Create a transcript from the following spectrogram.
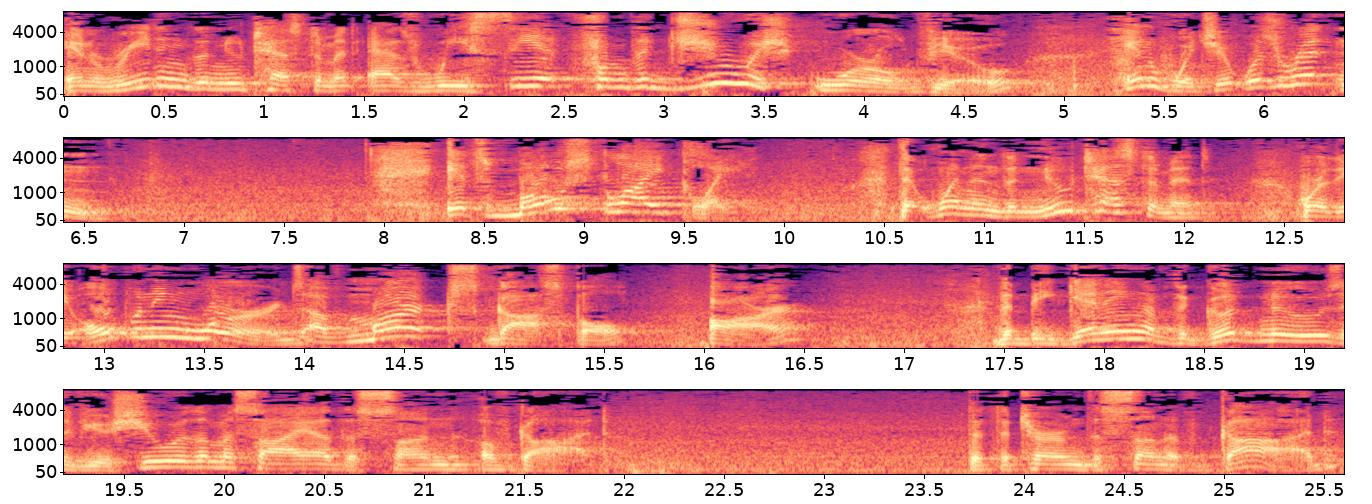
in reading the New Testament as we see it from the Jewish worldview in which it was written. It's most likely that when in the New Testament, where the opening words of Mark's gospel are, the beginning of the good news of Yeshua the Messiah, the Son of God that the term the Son of God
